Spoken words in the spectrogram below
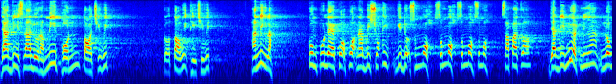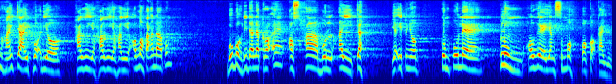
Jadi selalu lah mi pon to chiwit. Ko to witi chiwit. Haninglah. Kumpulan puak-puak Nabi Syuaib gi dok semoh, semoh, semoh, semoh. Siapa ke? Jadi lewat ni ah, lom hai cai puak dia hari-hari-hari Allah tak ada pun bubuh di dalam Quran ashabul aikah iaitu kumpulan klum orang yang semoh pokok kayu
